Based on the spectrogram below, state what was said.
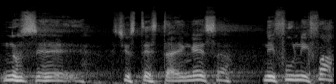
No sé si usted está en esa, ni fu ni fa.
